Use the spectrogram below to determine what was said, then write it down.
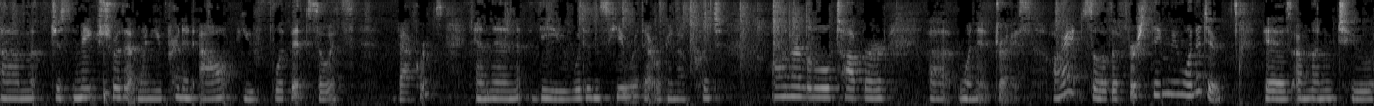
Um, just make sure that when you print it out, you flip it so it's backwards. And then the wooden skewer that we're gonna put on our little topper uh, when it dries. All right, so the first thing we wanna do is I'm going to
